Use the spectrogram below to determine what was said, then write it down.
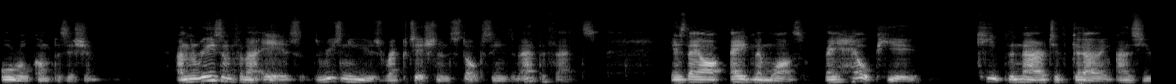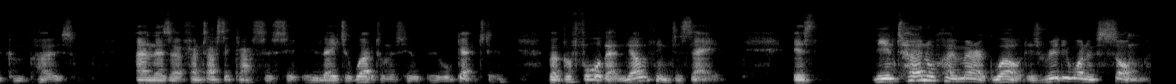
oral composition. And the reason for that is, the reason you use repetition and stock scenes and epithets is they are aide-memoires. They help you keep the narrative going as you compose. And there's a fantastic classicist who, who later worked on this, who, who we'll get to. But before then, the other thing to say is the internal Homeric world is really one of song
